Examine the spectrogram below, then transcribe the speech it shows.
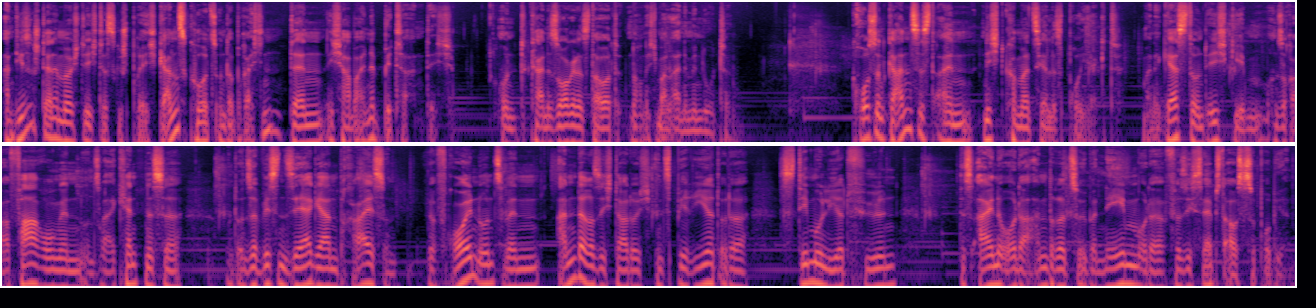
An dieser Stelle möchte ich das Gespräch ganz kurz unterbrechen, denn ich habe eine Bitte an dich. Und keine Sorge, das dauert noch nicht mal eine Minute. Groß und Ganz ist ein nicht kommerzielles Projekt. Meine Gäste und ich geben unsere Erfahrungen, unsere Erkenntnisse und unser Wissen sehr gern preis und wir freuen uns, wenn andere sich dadurch inspiriert oder stimuliert fühlen, das eine oder andere zu übernehmen oder für sich selbst auszuprobieren.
